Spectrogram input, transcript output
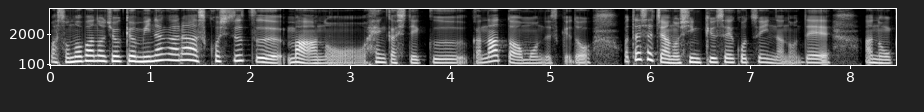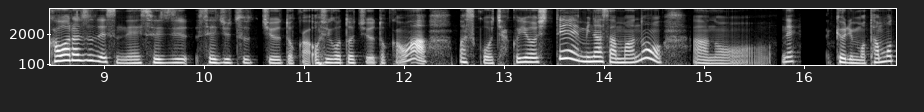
まあ、その場の状況を見ながら少しずつ、まあ、あの変化していくかなとは思うんですけど私たちは鍼灸整骨院なのであの変わらずですね施術中とかお仕事中とかはマスクを着用して皆様のあのね距離も保っ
